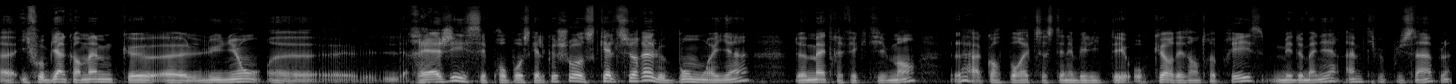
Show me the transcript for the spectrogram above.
Euh, il faut bien quand même que euh, l'Union euh, réagisse et propose quelque chose. Quel serait le bon moyen de mettre effectivement la corporate sustainability au cœur des entreprises, mais de manière un petit peu plus simple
